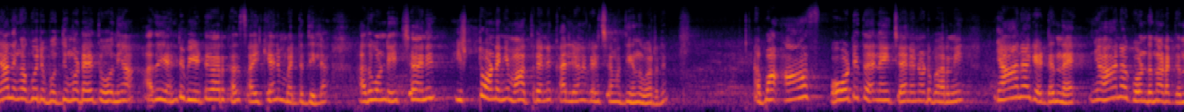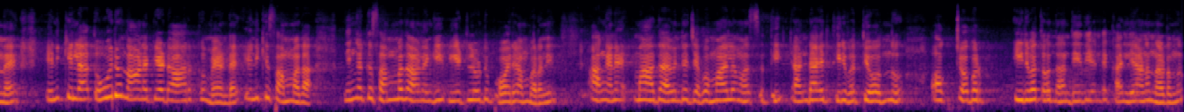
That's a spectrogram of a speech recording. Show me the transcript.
ഞാൻ നിങ്ങൾക്കൊരു ബുദ്ധിമുട്ടായി തോന്നിയാൽ അത് എന്റെ വീട്ടുകാർക്ക് അത് സഹിക്കാനും പറ്റത്തില്ല. അതുകൊണ്ട് ഇച്ചാന് ഇഷ്ടമുണ്ടെങ്കിൽ മാത്രം എന്നെ കല്യാണം കഴിച്ചാൽ മതി എന്ന് പറഞ്ഞു. അപ്പോൾ ആ സ്പോട്ടിൽ തന്നെ ഈ ചേനോട് പറഞ്ഞ് ഞാനാ കെട്ടുന്നേ ഞാനാ കൊണ്ടു നടക്കുന്നേ എനിക്കില്ലാത്ത ഒരു നാണക്കേട് ആർക്കും വേണ്ട എനിക്ക് സമ്മത. നിങ്ങൾക്ക് സമ്മതമാണെങ്കിൽ വീട്ടിലോട്ട് പോരാൻ പറഞ്ഞ്. അങ്ങനെ മാതാവിന്റെ ജപമാല മാസത്തിൽ രണ്ടായിരത്തി ഇരുപത്തി ഒന്ന് ഒക്ടോബർ ഇരുപത്തൊന്നാം തീയതി എന്റെ കല്യാണം നടന്നു.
